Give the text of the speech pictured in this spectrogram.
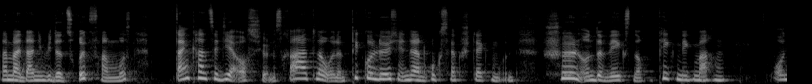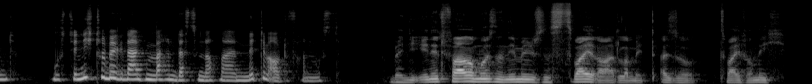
weil man dann wieder zurückfahren muss, dann kannst du dir auch schönes Radler oder ein Pikolöchen in deinen Rucksack stecken und schön unterwegs noch ein Picknick machen und musst dir nicht drüber Gedanken machen, dass du nochmal mit dem Auto fahren musst. Wenn ich eh nicht fahren muss, dann nehme ich mindestens zwei Radler mit. Also zwei für mich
